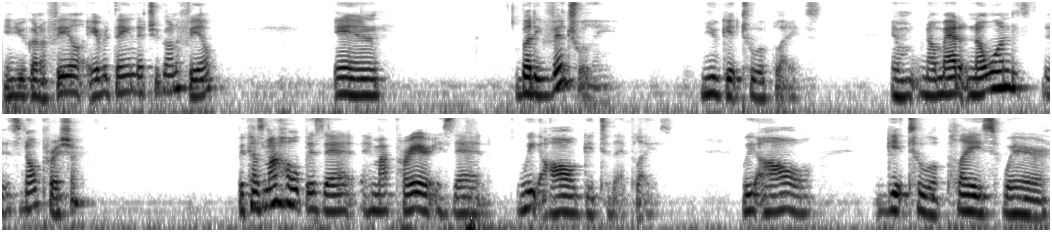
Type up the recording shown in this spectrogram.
and you're going to feel everything that you're going to feel. And, but eventually, you get to a place and no matter no one there's no pressure because my hope is that and my prayer is that we all get to that place we all get to a place where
